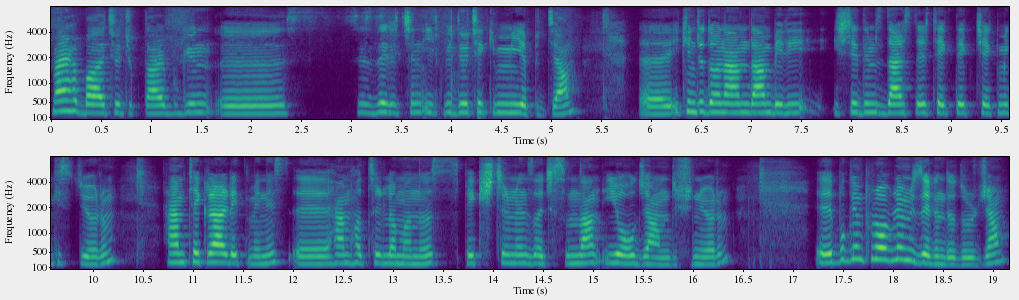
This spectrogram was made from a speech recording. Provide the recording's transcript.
Merhaba çocuklar. Bugün e, sizler için ilk video çekimimi yapacağım. E, ikinci dönemden beri işlediğimiz dersleri tek tek çekmek istiyorum. Hem tekrar etmeniz e, hem hatırlamanız, pekiştirmeniz açısından iyi olacağını düşünüyorum. E, bugün problem üzerinde duracağım.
